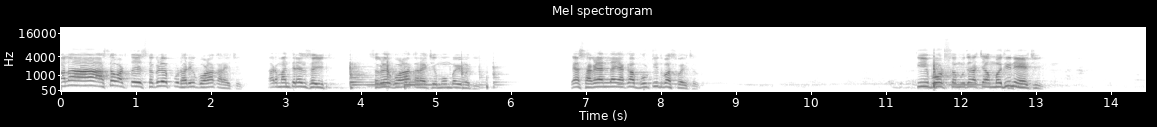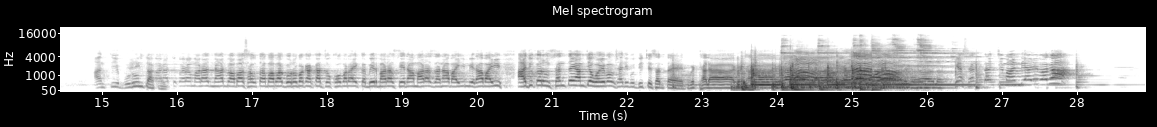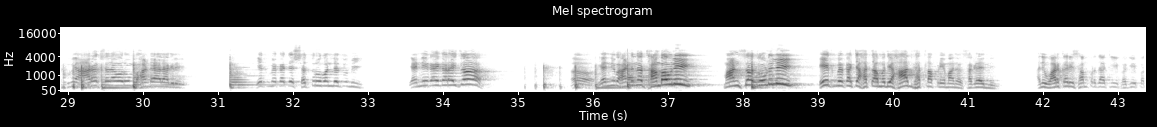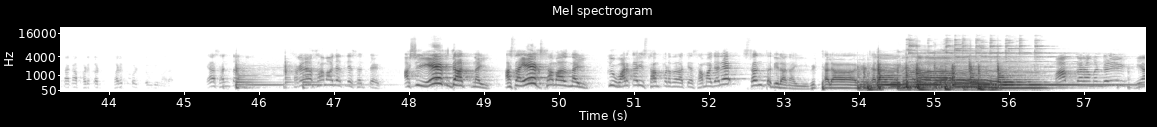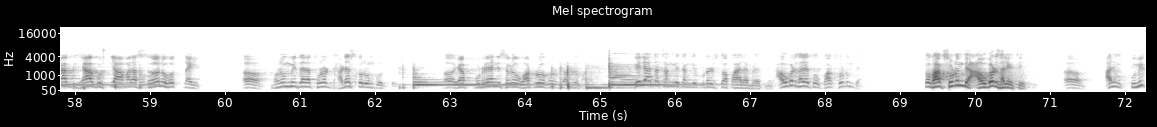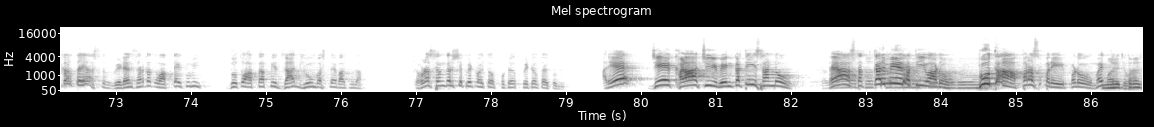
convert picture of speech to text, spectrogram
मला असं वाटतंय सगळे पुढारी गोळा करायचे. अरे मंत्र्यांसहित सगळे गोळा करायचे मुंबईमध्ये. या सगळ्यांना एका बोटीत बसवायचं. ती बोट समुद्राच्या मध्ये न्यायची. आणि ती बुडून टाकायची. तुकाराम महाराज नाथ बाबा सावता बाबा गोरोबा काका चोखोबराय कबीर महाराज सेना महाराज जनाबाई मीराबाई आदी करून संत आहे आमचे वैभवशाली बुद्धीचे संत आहेत. विठ्ठला विठ्ठला या संतांची मांदी आहे बघा. तुम्ही भांडायला लागले. एकमेकाचे शत्रू बनले तुम्ही. यांनी काय करायचं? यांनी भांडणं थांबवली माणसं जोडली एकमेकाच्या हातामध्ये हात घातला प्रेमानं सगळ्यांनी. आणि वारकरी संप्रदायाची भगी पताका फडकट फडकवत ठेवली महाराज. या संतांनी सगळ्या समाजातले संत आहेत. अशी एक जात नाही असा एक समाज नाही. की वारकरी संप्रदायाच्या समाजाने संत दिला नाही. विठ्ठला विठ्ठला माफ करा मंडळी ह्या ह्या गोष्टी आम्हाला सहन होत नाही. म्हणून मी जरा थोडं धाडस करून बोलतो या पुढऱ्यांनी सगळं वाटोळ करून टाकलं मला. गेले आता चांगले चांगले पुढारी सुद्धा पाहायला मिळत नाही. अवघड झाले तो भाग सोडून द्या. तो भाग सोडून द्या. अवघड झाले ते. अं, अरे तुम्ही करताय असं. वेड्यांसारखं वागताय तुम्ही. जो तो आपली जात घेऊन बसलाय बाजूला. केवढा संघर्ष पेटवायचा पेटवताय तुम्ही. अरे जे खळाची व्यंकटी सांडो त्या सत्कर्मी रती वाढो भूता परस्परे पडो मैत्र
